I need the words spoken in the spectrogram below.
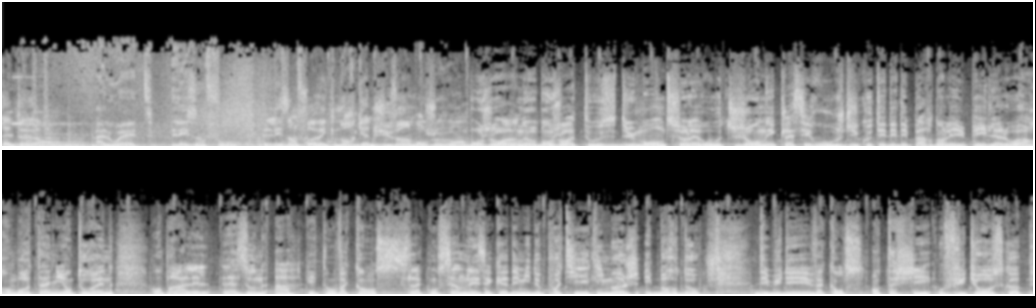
7h. Alouette, les infos. Les infos avec Morgane Juvin, bonjour. Bonjour Arnaud, bonjour à tous. Du monde sur les routes, journée classée rouge du côté des départs dans les pays de la Loire, en Bretagne et en Touraine. En parallèle, la zone A est en vacances. Cela concerne les académies de Poitiers, Limoges et Bordeaux. Début des vacances entachées au Futuroscope.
